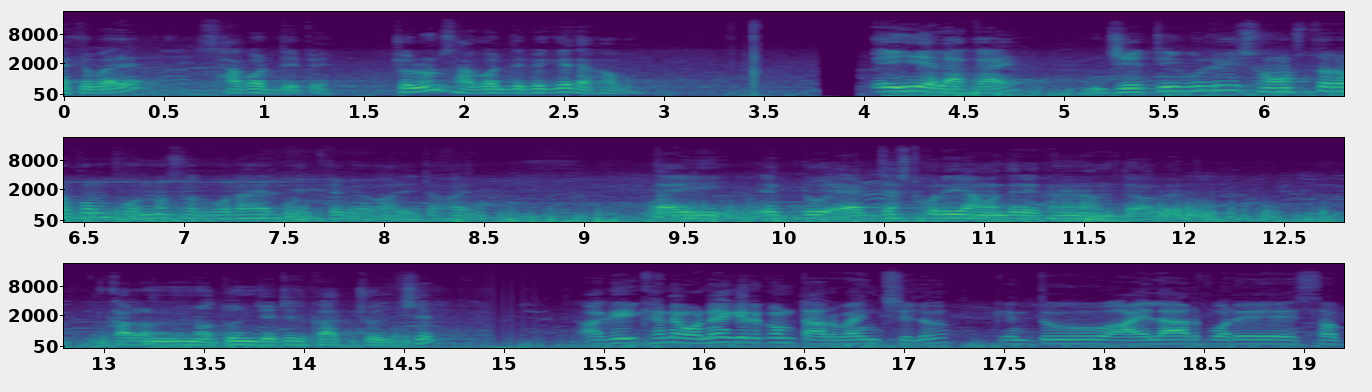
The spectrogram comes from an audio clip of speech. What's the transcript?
একেবারে সাগরদ্বীপে। চলুন সাগরদ্বীপে গিয়ে দেখাবো। এই এলাকায় জেটিগুলি সমস্ত রকম পণ্য সরবরাহের ক্ষেত্রে ব্যবহৃত হয়, তাই একটু অ্যাডজাস্ট করেই আমাদের এখানে নামতে হবে। কারণ নতুন জেটির কাজ চলছে। আগে এখানে অনেক এরকম টারবাইন ছিল, কিন্তু আয়লার পরে সব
